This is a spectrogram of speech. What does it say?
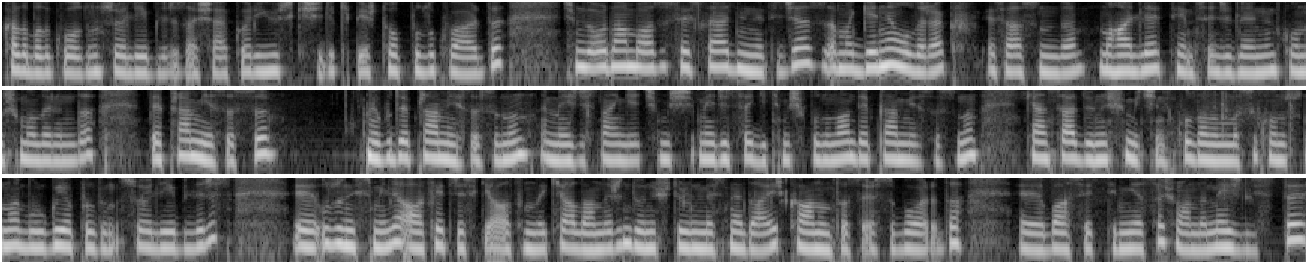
kalabalık olduğunu söyleyebiliriz aşağı yukarı 100 kişilik bir topluluk vardı. Şimdi oradan bazı sesler dinleteceğiz ama genel olarak esasında mahalle temsilcilerinin konuşmalarında deprem yasası ve bu deprem yasasının meclisten geçmiş, meclise gitmiş bulunan deprem yasasının kentsel dönüşüm için kullanılması konusunda vurgu yapıldığını söyleyebiliriz. Ee, uzun ismiyle afet riski altındaki alanların dönüştürülmesine dair kanun tasarısı bu arada e, bahsettiğim yasa şu anda mecliste.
